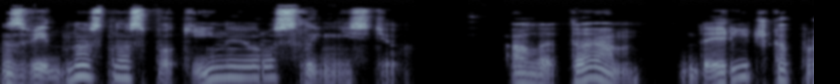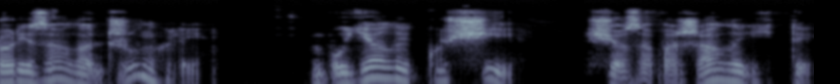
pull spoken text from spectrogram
з відносно спокійною рослинністю. Але там, де річка прорізала джунглі, буяли кущі, що заважали йти.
